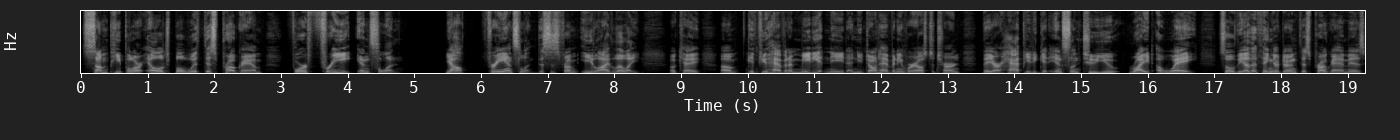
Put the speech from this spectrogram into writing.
Some people are eligible with this program for free insulin. Yeah, free insulin. This is from Eli Lilly. Okay. Um, if you have an immediate need and you don't have anywhere else to turn, they are happy to get insulin to you right away. So the other thing they're doing with this program is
